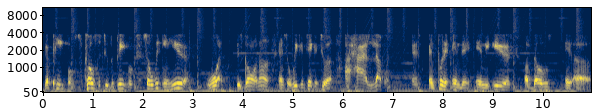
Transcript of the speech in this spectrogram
the people, closer to the people, so we can hear what is going on, and so we can take it to a, a high level and, and put it in the in the ears of those uh,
